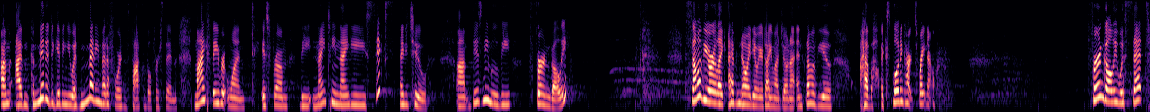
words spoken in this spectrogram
I'm, I'm committed to giving you as many metaphors as possible for sin. My favorite one is from the 1996, 92 um, Disney movie Fern Gully. Some of you are like, I have no idea what you're talking about, Jonah, and some of you have exploding hearts right now. Fern Gully was set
